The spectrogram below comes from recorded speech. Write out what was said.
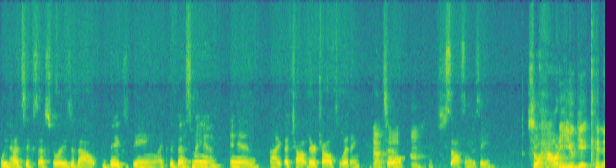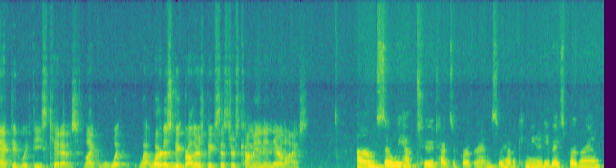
we've had success stories about Bigs being like the best man in like a child, their child's wedding. That's so awesome. It's just awesome to see. So how do you get connected with these kiddos? Like what, where does Big Brothers, Big Sisters come in in their lives? Um, so we have two types of programs. We have a community-based program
